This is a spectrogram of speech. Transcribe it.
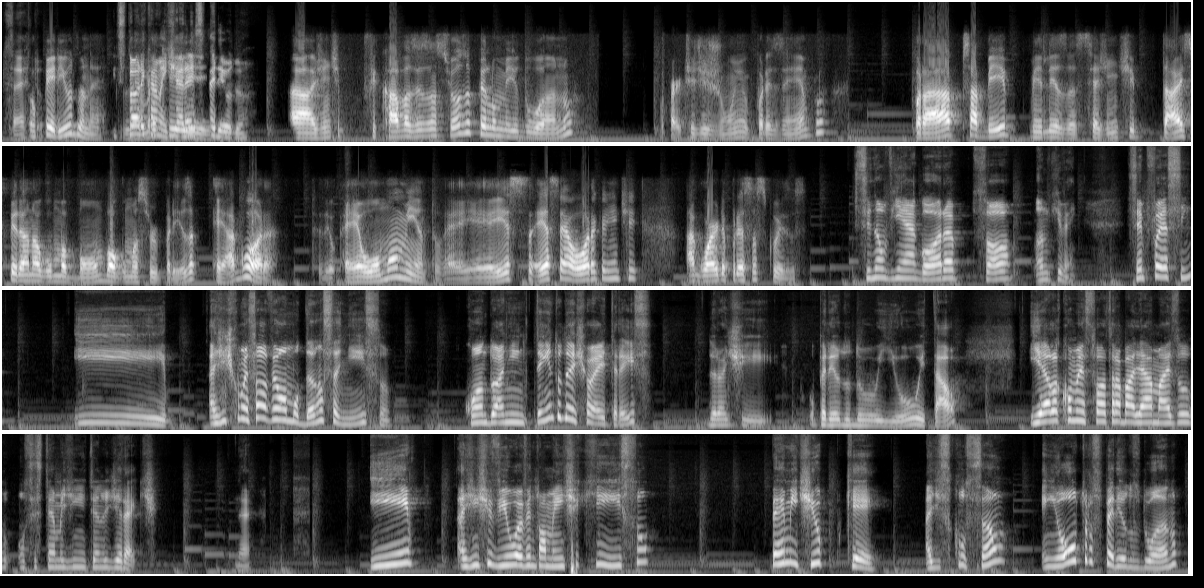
Certo? O período, né? Historicamente, era esse período. A gente ficava às vezes ansioso pelo meio do ano, a partir de junho, por exemplo, para saber, beleza, se a gente tá esperando alguma bomba, alguma surpresa, é agora, entendeu? É o momento, é, é essa, essa é a hora que a gente aguarda por essas coisas. Se não vier agora, só ano que vem. Sempre foi assim. E a gente começou a ver uma mudança nisso quando a Nintendo deixou a E3 durante o período do Wii U e tal. E ela começou a trabalhar mais o, o sistema de Nintendo Direct, né? E a gente viu eventualmente que isso permitiu que a discussão em outros períodos do ano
